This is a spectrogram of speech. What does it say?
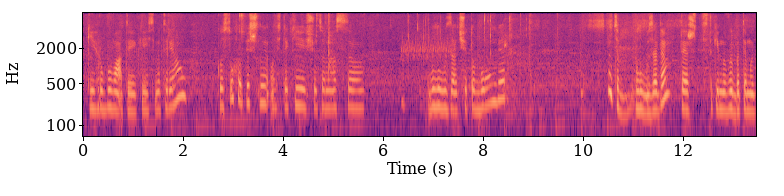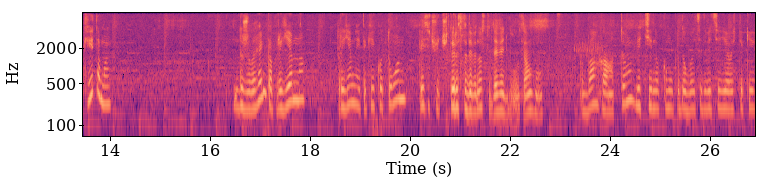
Такий грубуватий якийсь матеріал. Косухи пішли ось такі, що це в нас е, блуза чи то бомбер. Ну, це блуза, да? теж з такими вибитими квітами. Дуже легенька, приємна. Приємний такий котон. 1499 блуза. Ого. Багато. Відтінок, кому подобається, дивіться, є ось такі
